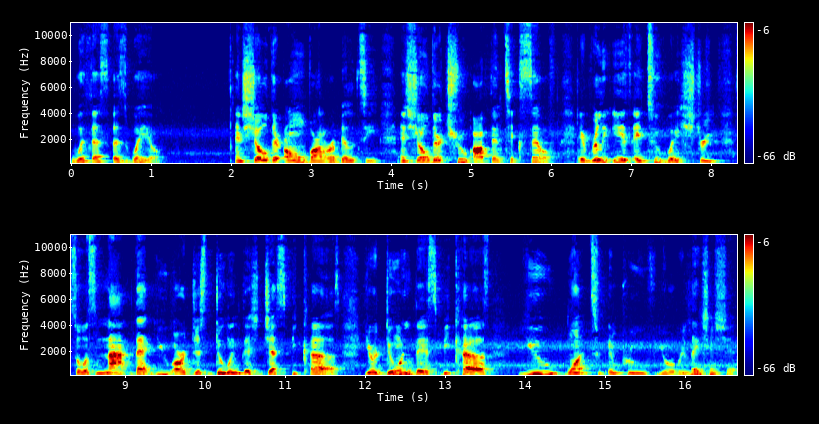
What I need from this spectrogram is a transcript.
with us as well and show their own vulnerability and show their true authentic self. It really is a two-way street. So it's not that you are just doing this just because. You're doing this because you want to improve your relationship.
